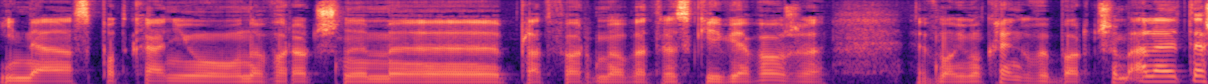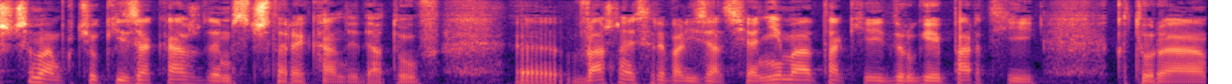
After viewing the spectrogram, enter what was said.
i na spotkaniu noworocznym y, Platformy Obywatelskiej w Jaworze, w moim okręgu wyborczym, ale też trzymam kciuki za każdym z czterech kandydatów. Y, ważna jest rywalizacja. Nie ma takiej drugiej partii, która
